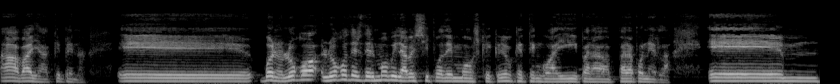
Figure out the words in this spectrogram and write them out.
Ah, vaya, qué pena. bueno, luego, luego desde el móvil a ver si podemos, que creo que tengo ahí para, para ponerla. Eh,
